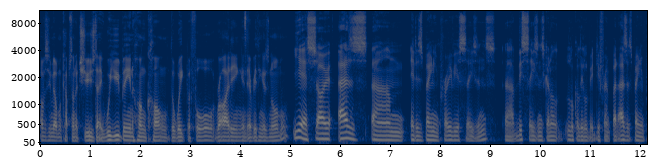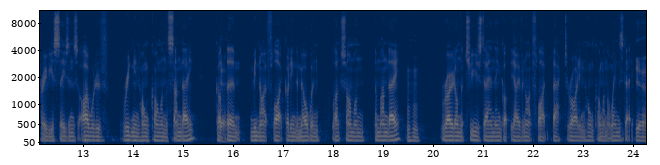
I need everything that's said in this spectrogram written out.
obviously Melbourne Cup's on a Tuesday, will you be in Hong Kong the week before riding and everything is normal? Yeah, so as um, it has been in previous seasons, uh, this season's going to look a little bit different. But as it's been in previous seasons, I would have ridden in Hong Kong on the Sunday, got Yeah. the midnight flight, got into Melbourne lunchtime on the Monday, Mm-hmm. rode on the Tuesday, and then got the overnight flight back to ride in Hong Kong on the Wednesday. Yeah,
